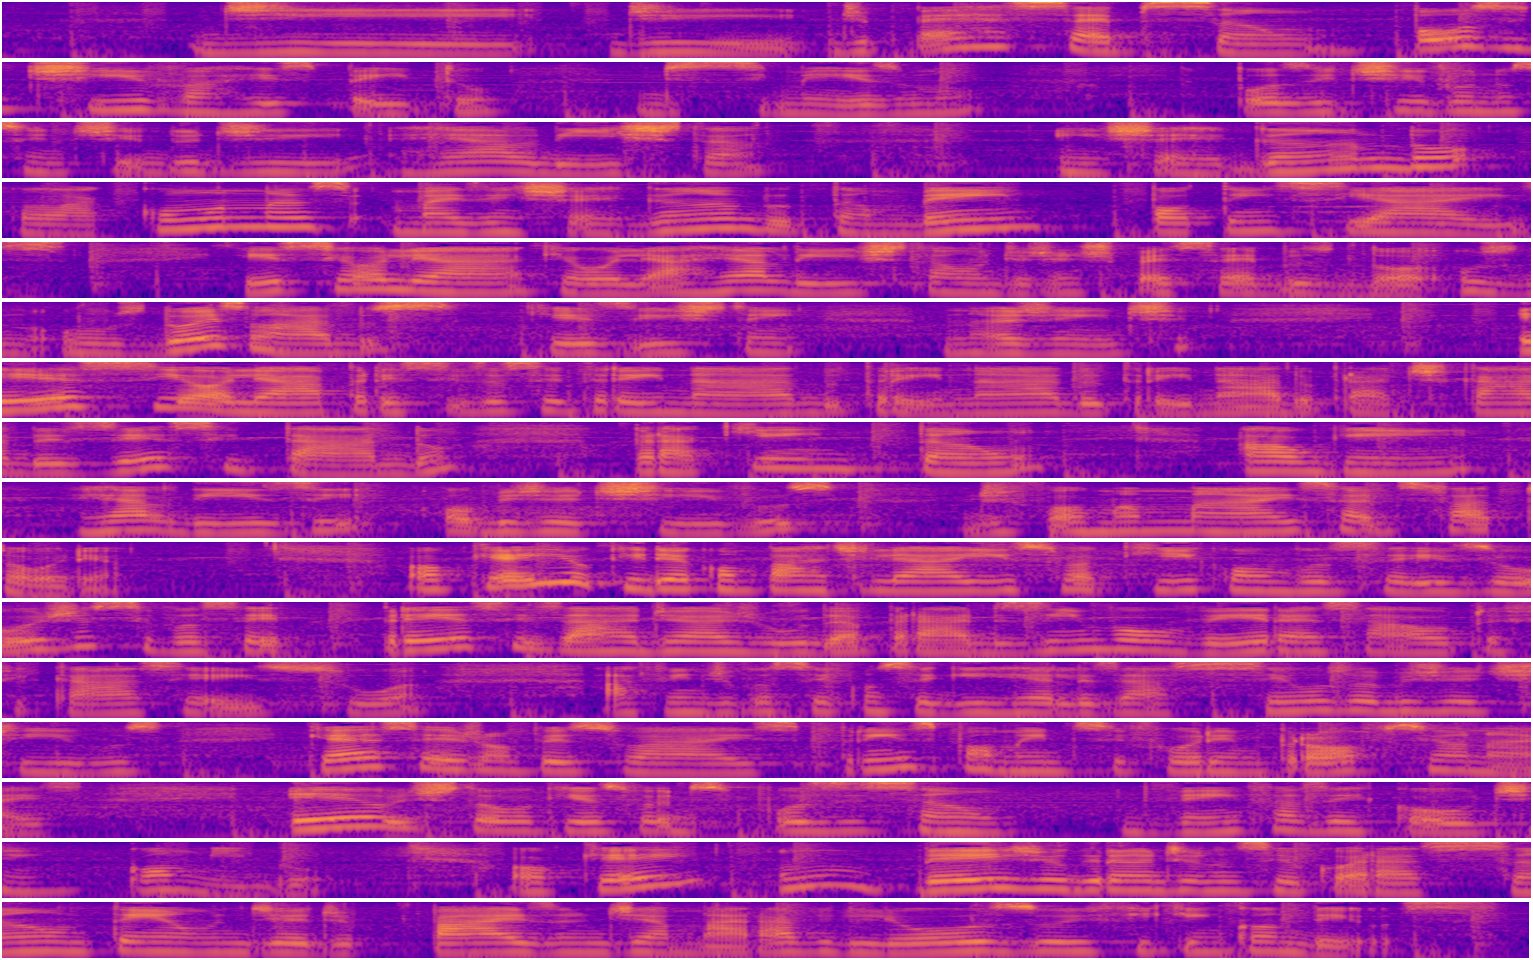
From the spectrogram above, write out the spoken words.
de, de, de percepção positiva a respeito de si mesmo, positivo no sentido de realista, enxergando lacunas, mas enxergando também potenciais. Esse olhar, que é o olhar realista, onde a gente percebe os, do, os, os dois lados que existem na gente, esse olhar precisa ser treinado, treinado, treinado, praticado, exercitado, para que então alguém realize objetivos de forma mais satisfatória. Ok? Eu queria compartilhar isso aqui com vocês hoje. Se você precisar de ajuda para desenvolver essa autoeficácia aí sua, a fim de você conseguir realizar seus objetivos, quer sejam pessoais, principalmente se forem profissionais, eu estou aqui à sua disposição. Vem fazer coaching comigo, ok? Um beijo grande no seu coração, tenha um dia de paz, um dia maravilhoso e fiquem com Deus.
